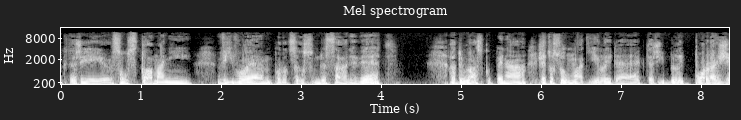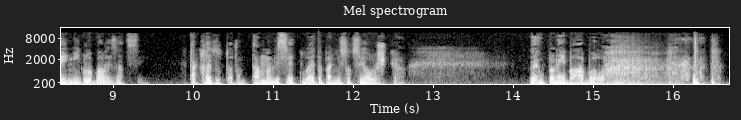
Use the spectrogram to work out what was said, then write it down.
kteří jsou zklamaní vývojem po roce 89. A druhá skupina, že to jsou mladí lidé, kteří byli poraženi globalizací. Takhle to, to tam, tam vysvětluje ta paní socioložka. To je úplný blábol.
